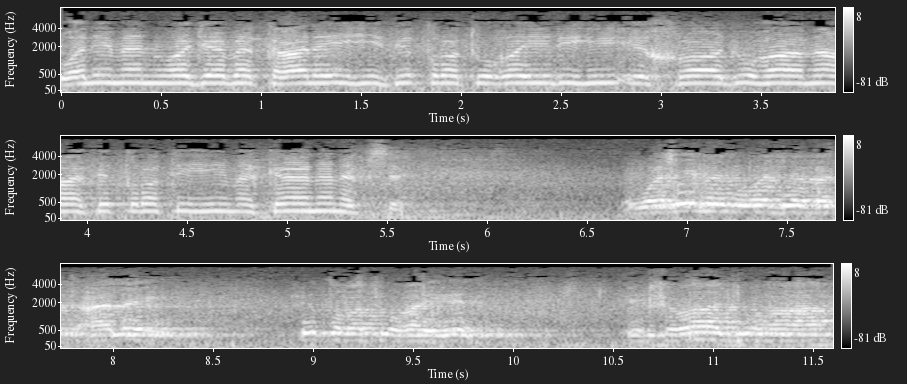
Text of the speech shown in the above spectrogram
ولمن وجبت عليه فطرة غيره إخراجها مع فطرته مكان نفسه. ولمن وجبت عليه فطرة غيره إخراجها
